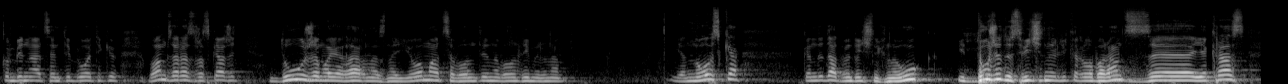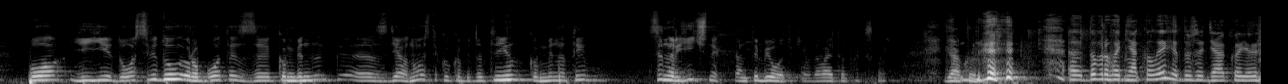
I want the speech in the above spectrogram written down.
комбінації антибіотиків. Вам зараз розкажуть дуже моя гарна знайома, це Валентина Володимирівна Яновська, кандидат медичних наук і дуже досвідчений лікар-лаборант з е, якраз по її досвіду роботи з, комбін... з діагностикою комбінатив... комбінатив синергічних антибіотиків. Давайте так скажемо. Дякую. Е, Доброго дня, колеги. Дуже дякую,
